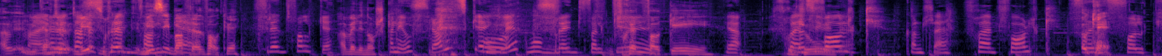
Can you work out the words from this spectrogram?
Jeg Nei, tror, vi, Fred vi sier bare Fred Falke, vi. Fred Falke. Er veldig norsk. Han er jo fransk, egentlig. Fred Falke. Fred Falke. Ja. Fred Bonjour. Kanskje. Fred Folk. Fred Fred Folk.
